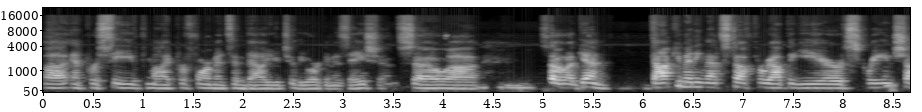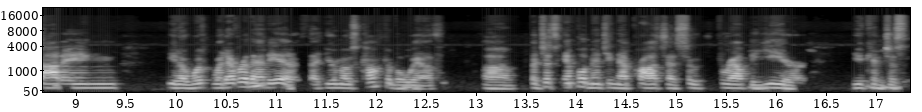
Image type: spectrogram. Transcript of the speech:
uh, and perceived my performance and value to the organization so uh, mm-hmm. so again documenting that stuff throughout the year, screenshotting, you know, wh- whatever that mm-hmm. that you're most comfortable with. Uh, but just implementing that process so throughout the year, you can just,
